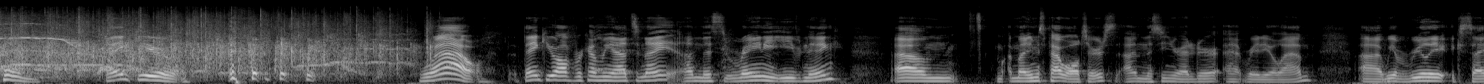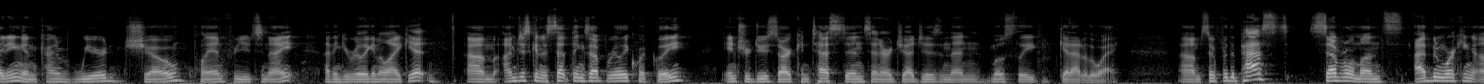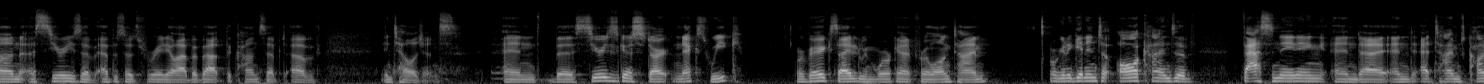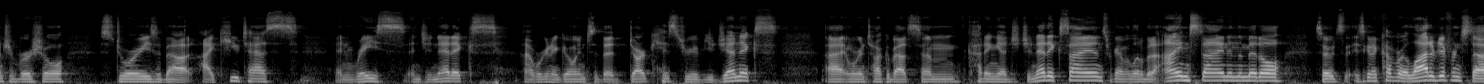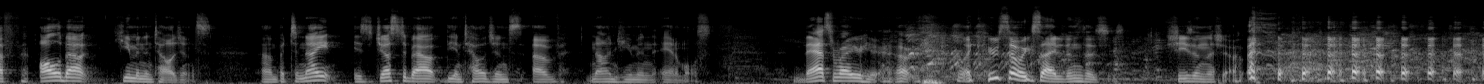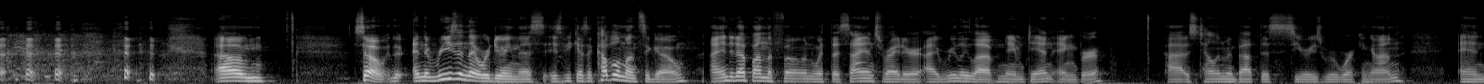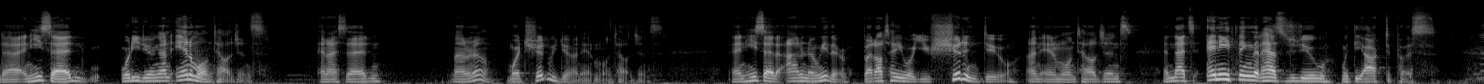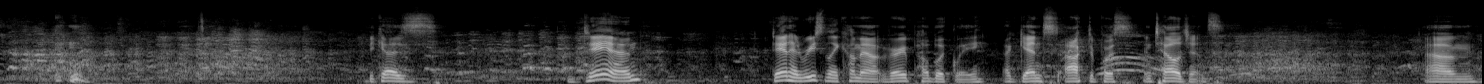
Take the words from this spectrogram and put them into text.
Thank you. wow. Thank you all for coming out tonight on this rainy evening. Um, my name is Pat Walters. I'm the senior editor at Radiolab. Uh, we have a really exciting and kind of weird show planned for you tonight. I think you're really going to like it. Um, I'm just going to set things up really quickly, introduce our contestants and our judges, and then mostly get out of the way. Um, so, for the past several months, I've been working on a series of episodes for Radiolab about the concept of intelligence. And the series is going to start next week. We're very excited. We've been working on it for a long time. We're going to get into all kinds of fascinating and, uh, and at times controversial stories about IQ tests and race and genetics. Uh, we're going to go into the dark history of eugenics. Uh, and we're going to talk about some cutting edge genetic science. We're going to have a little bit of Einstein in the middle. So it's, it's going to cover a lot of different stuff, all about human intelligence. Um, but tonight is just about the intelligence of non human animals. That's why you're here. Oh, like, who's so excited? And this, she's in the show. um, so, and the reason that we're doing this is because a couple of months ago, I ended up on the phone with a science writer I really love named Dan Engber. Uh, I was telling him about this series we were working on, and, uh, and he said, What are you doing on animal intelligence? And I said, I don't know. What should we do on animal intelligence? And he said, I don't know either, but I'll tell you what you shouldn't do on animal intelligence, and that's anything that has to do with the octopus. because Dan Dan had recently come out very publicly against octopus intelligence. Um,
